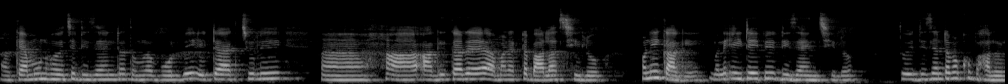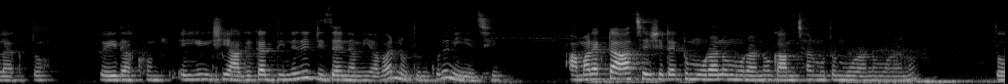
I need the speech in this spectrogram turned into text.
কেমন হয়েছে ডিজাইনটা তোমরা বলবে। এটা অ্যাকচুয়ালি আগেকারে আমার একটা বালা ছিল, অনেক আগে মানে এই টাইপের ডিজাইন ছিল। তো এই ডিজাইনটা আমার খুব ভালো লাগতো। তো এই দেখুন, এই সেই আগেকার দিনেরই ডিজাইন আমি আবার নতুন করে নিয়েছি। আমার একটা আছে, সেটা একটু মোড়ানো মোড়ানো, গামছার মতন মোড়ানো মোড়ানো। তো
